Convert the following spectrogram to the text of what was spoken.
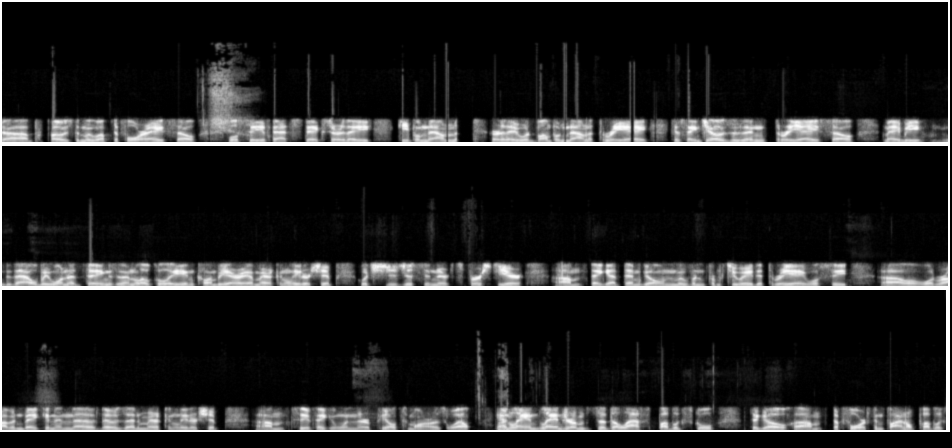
uh, proposed to move up to 4A. So we'll see if that sticks, or they keep them down, or they would bump them down to 3A because St. Joe's is in 3A. So maybe that will be one of the things. And then locally in Columbia area, American Leadership, which is just in their first year, um, they got them going, moving from 2A to 3A. We'll see uh, what Robin Bacon and uh, those at American Leadership um, see if they can win their appeal tomorrow as well. And Land- Landrum's the last public school to go, um, the fourth and final public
